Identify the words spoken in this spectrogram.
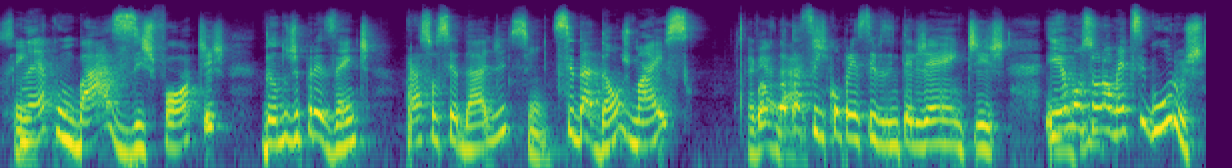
Sim. né, com bases fortes, dando de presente para a sociedade Sim. cidadãos mais é verdade. assim, compreensivos, inteligentes e uhum. emocionalmente seguros,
